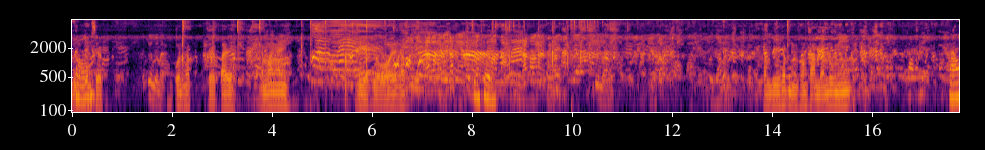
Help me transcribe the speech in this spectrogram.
สดูองเกมเสิร์ฟอ้นครับ เสิร์ฟไปแบมว่าไง เรียบร้อยครับเปลี่ยนตัวทำดีครับหนึ่งสองสามแบมลูกนี้สอง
